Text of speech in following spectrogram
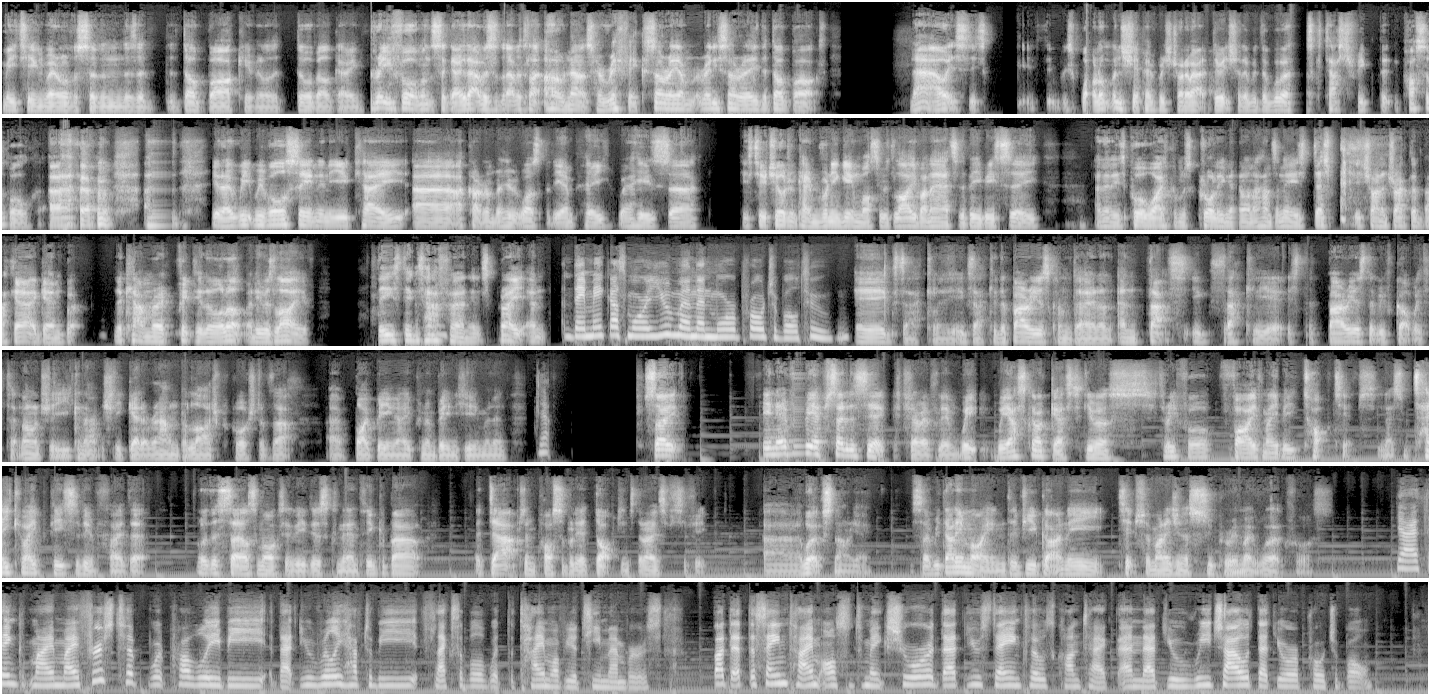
meeting where all of a sudden there's a the dog barking or the doorbell going. Three, four months ago, that was that was like, oh no, it's horrific. Sorry, I'm really sorry. The dog barked. Now it's it's it's one-upmanship. Everybody's trying to outdo each other with the worst catastrophe that possible. Um, you know, we, we've all seen in the UK. Uh, I can't remember who it was, but the MP where his uh, his two children came running in whilst he was live on air to the BBC, and then his poor wife comes crawling on her hands and knees, desperately trying to drag them back out again. But the camera picked it all up and he was live. These things happen. It's great, and they make us more human and more approachable too. Exactly, exactly. The barriers come down, and, and that's exactly it. It's the barriers that we've got with technology. You can actually get around a large proportion of that uh, by being open and being human. And yeah. So, in every episode of the CX show, Evelyn, we we ask our guests to give us three, four, five, maybe top tips. You know, some takeaway piece of info that other sales and marketing leaders can then think about, adapt, and possibly adopt into their own specific uh, work scenario. So, with that in mind, have you got any tips for managing a super remote workforce? Yeah, I think my my first tip would probably be that you really have to be flexible with the time of your team members. But at the same time, also to make sure that you stay in close contact and that you reach out, that you're approachable.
